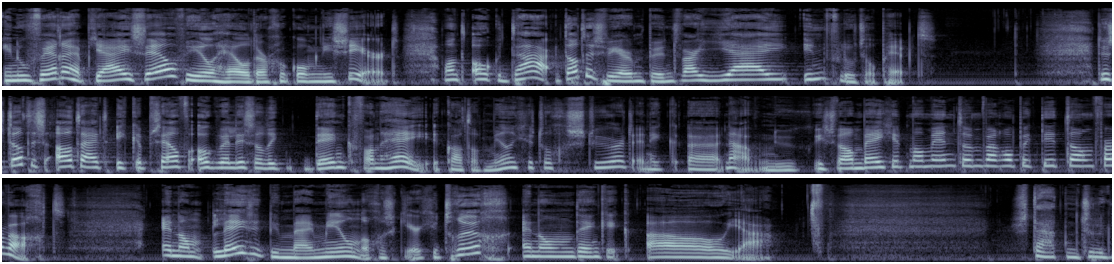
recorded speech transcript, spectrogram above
In hoeverre heb jij zelf heel helder gecommuniceerd? Want ook daar, dat is weer een punt waar jij invloed op hebt. Dus dat is altijd. Ik heb zelf ook wel eens dat ik denk van hé, hey, ik had dat mailtje toch gestuurd. En ik, uh, nou, nu is wel een beetje het momentum waarop ik dit dan verwacht. En dan lees ik nu mijn mail nog eens een keertje terug. En dan denk ik, oh ja, staat natuurlijk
